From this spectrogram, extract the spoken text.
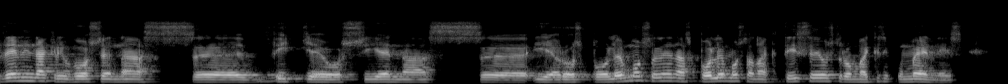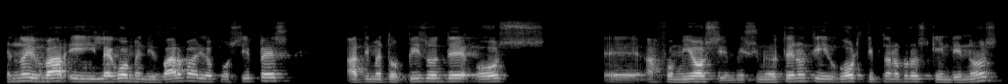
Δεν είναι ακριβώς ένας ε, δίκαιος ή ένας ε, ιερός πόλεμος, αλλά είναι ένας πόλεμος ανακτήσεως της Ρωμαϊκής Οικουμένης. Ενώ οι, βάρ, οι λεγόμενοι βάρβαροι, όπως είπες, αντιμετωπίζονται ως ε, αφομοιώσιμοι. Σημειωτένω ότι οι Γόρθοι που ήταν ο πρώτος κίνδυνος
